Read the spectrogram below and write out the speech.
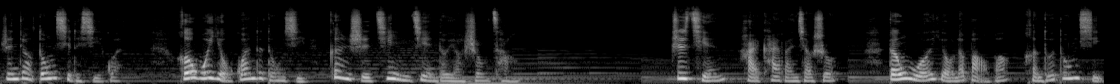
扔掉东西的习惯，和我有关的东西更是件件都要收藏。之前还开玩笑说，等我有了宝宝，很多东西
